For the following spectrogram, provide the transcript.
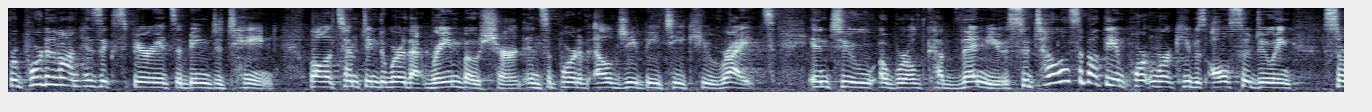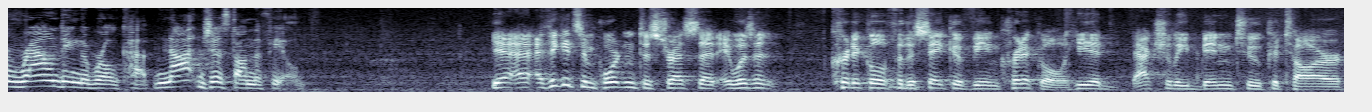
reported on his experience of being detained while attempting to wear that rainbow shirt in support of LGBTQ rights into a World Cup venue. So tell us about the important work he was also doing surrounding the World Cup, not just on the field. Yeah, I think it's important to stress that it wasn't critical for the sake of being critical. He had actually been to Qatar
